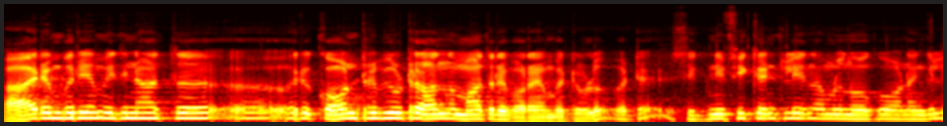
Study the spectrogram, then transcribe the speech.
പാരമ്പര്യം ഇതിനകത്ത് ഒരു കോൺട്രിബ്യൂട്ടർ ആണെന്ന് മാത്രമേ പറയാൻ പറ്റുള്ളൂ. ബട്ട് സിഗ്നിഫിക്കന്റ്ലി നമ്മൾ നോക്കുവാണെങ്കിൽ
